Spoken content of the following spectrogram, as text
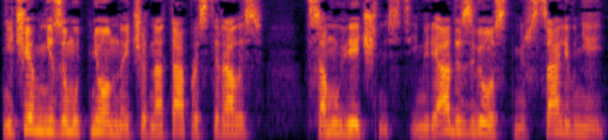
Ничем не замутненная чернота простиралась в саму вечность, и мириады звезд мерцали в ней,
